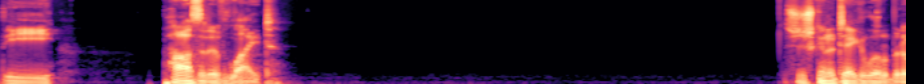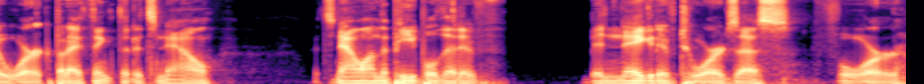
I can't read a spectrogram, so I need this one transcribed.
the positive light It's just going to take a little bit of work, but I think that it's now it's now on the people that have been negative towards us for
